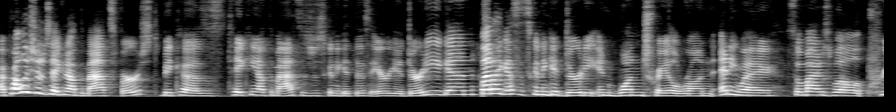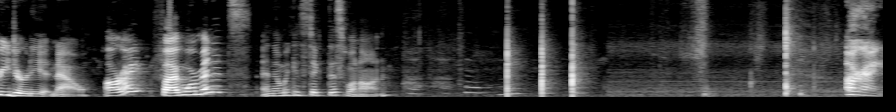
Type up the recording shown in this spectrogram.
I probably should have taken out the mats first because taking out the mats is just gonna get this area dirty again, but I guess it's gonna get dirty in one trail run anyway, so might as well pre-dirty it now. All right, five more minutes, and then we can stick this one on. All right,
